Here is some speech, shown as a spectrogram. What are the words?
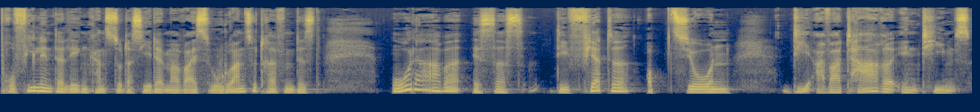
Profil hinterlegen kannst, so dass jeder immer weiß, wo du anzutreffen bist? Oder aber ist das die vierte Option, die Avatare in Teams.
